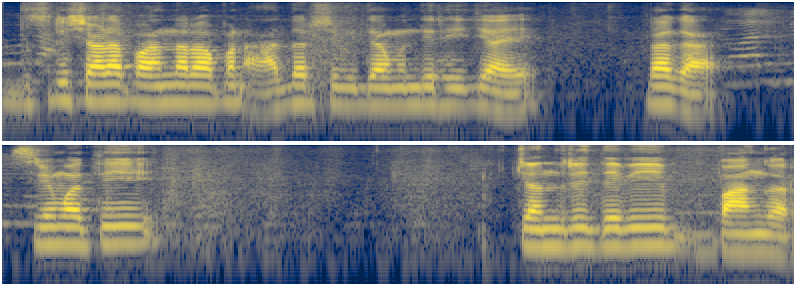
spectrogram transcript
दुसरी शाळा पाहणार आपण आदर्श विद्यामंदिर ही जी आहे. बघा Shrimati Chandridevi Bangar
